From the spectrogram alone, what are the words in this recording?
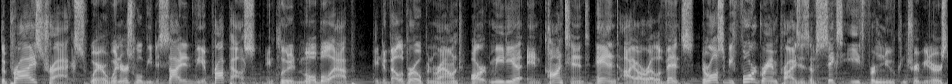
The prize tracks, where winners will be decided via Prop House, included mobile app, a developer open round, art, media, and content, and IRL events. There will also be four grand prizes of 6 ETH for new contributors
